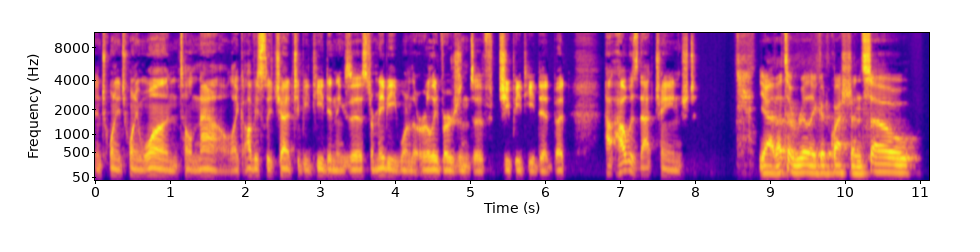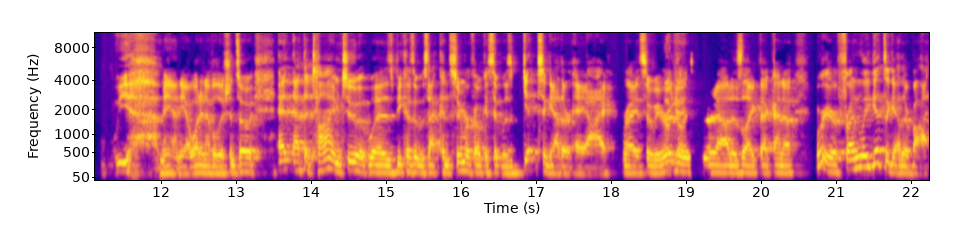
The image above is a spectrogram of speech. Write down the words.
in 2021 till now? Like, obviously, ChatGPT didn't exist, or maybe one of the early versions of GPT did, but how how has that changed? Yeah, that's a really good question. So, yeah, man, yeah, what an evolution. So, at, at the time, too, it was because it was that consumer focus, it was get together AI, right? So, we originally Okay. started out as like that kind of, we're your friendly get together bot.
